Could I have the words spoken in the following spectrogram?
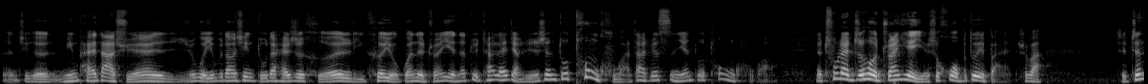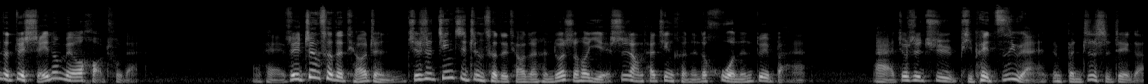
呃，这个名牌大学，如果一不当心读的还是和理科有关的专业，那对他来讲人生多痛苦啊！大学四年多痛苦啊！那出来之后专业也是货不对版，是吧？这真的对谁都没有好处的。OK，所以政策的调整，其实经济政策的调整，很多时候也是让他尽可能的货能对版。哎，就是去匹配资源，本质是这个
